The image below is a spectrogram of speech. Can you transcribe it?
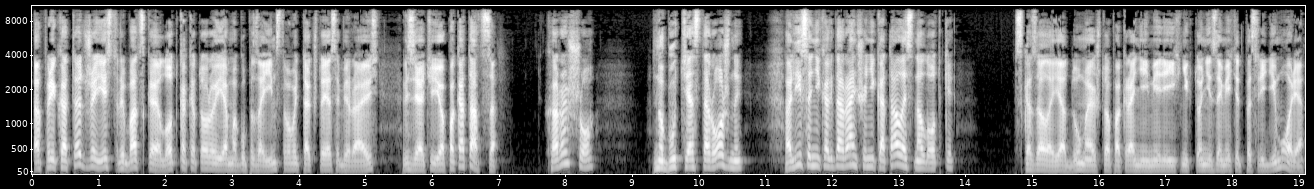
а при коттедже есть рыбацкая лодка, которую я могу позаимствовать, так что я собираюсь взять ее покататься. Хорошо. Но будьте осторожны. Алиса никогда раньше не каталась на лодке. Сказала я, думая, что, по крайней мере, их никто не заметит посреди моря.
